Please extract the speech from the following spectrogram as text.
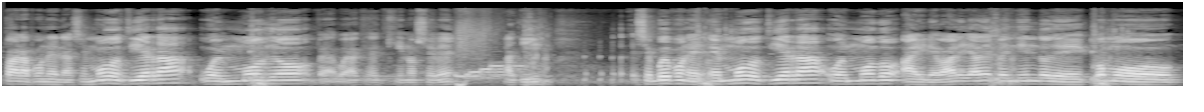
para ponerlas en modo tierra o en modo... Aquí no se ve, aquí... Se puede poner en modo tierra o en modo aire, ¿vale? Ya dependiendo de cómo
